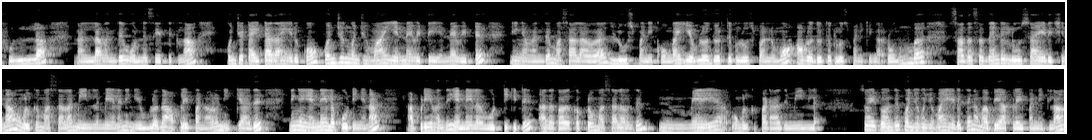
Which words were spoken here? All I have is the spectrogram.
ஃபுல்லாக நல்லா வந்து ஒன்று சேர்த்துக்கலாம். கொஞ்சம் டைட்டாக தான் இருக்கும். கொஞ்சம் கொஞ்சமாக எண்ணெய் விட்டு எண்ணெய் விட்டு நீங்கள் வந்து மசாலாவை லூஸ் பண்ணிக்கோங்க. எவ்வளோ தூரத்துக்கு லூஸ் பண்ணுமோ அவ்வளோ தூரத்துக்கு லூஸ் பண்ணிக்கோங்க. ரொம்ப சத சதன்ட்டு லூஸ் ஆகிடுச்சின்னா உங்களுக்கு மசாலா மீனில் மேலே நீங்கள் எவ்வளோ தான் அப்ளை பண்ணாலும் நிற்காது நீங்கள் எண்ணெயில் போட்டிங்கன்னா அப்படியே வந்து எண்ணெயில் ஒட்டிக்கிட்டு அதுக்கப்புறம் மசாலா வந்து மேலேயே உங்களுக்கு படாது மீனில். ஸோ இப்போ வந்து கொஞ்சம் கொஞ்சமாக எடுத்து நம்ம அப்படியே அப்ளை பண்ணிக்கலாம்.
